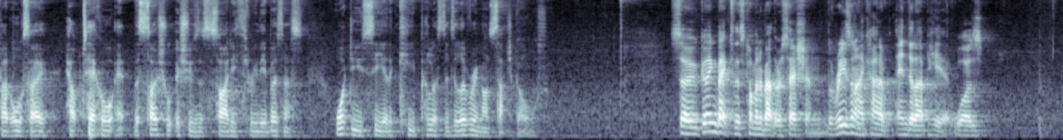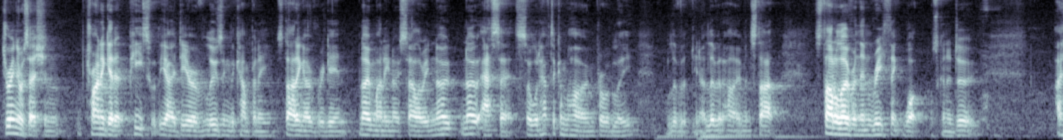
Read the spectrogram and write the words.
but also help tackle the social issues of society through their business. What do you see are the key pillars to delivering on such goals? So going back to this comment about the recession, the reason I kind of ended up here was during the recession, trying to get at peace with the idea of losing the company, starting over again, no money, no salary, no, no assets. So would have to come home probably, live at, you know, live at home and start, start all over and then rethink what I was going to do. I,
